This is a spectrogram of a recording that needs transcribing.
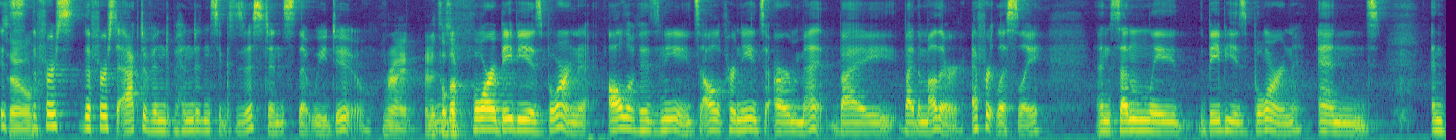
It's so the first the first act of independence existence that we do. right, and it's also before a baby is born all of his needs all of her needs are met by by the mother effortlessly and suddenly the baby is born and and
